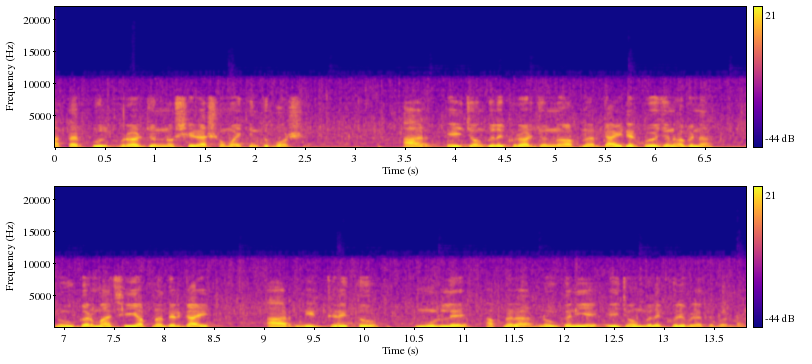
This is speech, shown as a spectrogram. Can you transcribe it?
রাতারকুল ঘোরার জন্য সেরা সময় কিন্তু বর্ষা। আর এই জঙ্গলে ঘোরার জন্য আপনার গাইডের প্রয়োজন হবে না। নৌকার মাঝেই আপনাদের গাইড আর নির্ধারিত মূল্যে আপনারা নৌকা নিয়ে এই জঙ্গলে ঘুরে বেড়াতে পারবেন।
